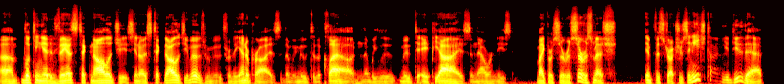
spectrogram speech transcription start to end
Um, looking at advanced technologies, you know, as technology moves, we moved from the enterprise, and then we moved to the cloud, and then we moved to APIs, and now we're in these microservice service mesh infrastructures. And each time you do that,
